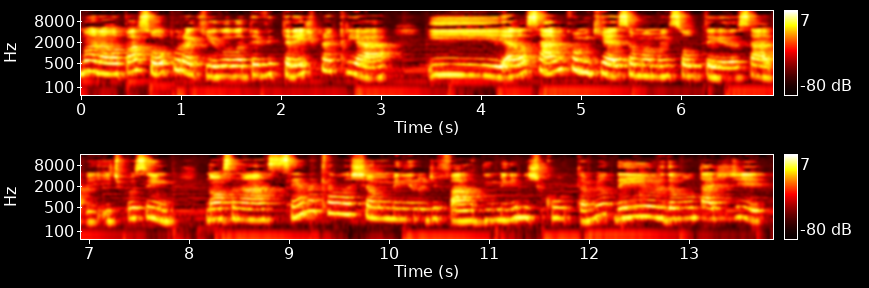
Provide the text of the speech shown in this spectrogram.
Mano, ela passou por aquilo, ela teve três para criar e ela sabe como que é ser uma mãe solteira, sabe? E tipo assim, nossa, na cena que ela chama o menino de fardo e o menino escuta, meu Deus, deu vontade de.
